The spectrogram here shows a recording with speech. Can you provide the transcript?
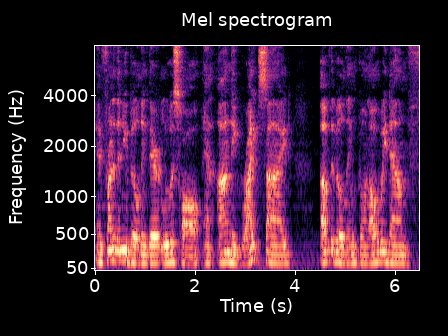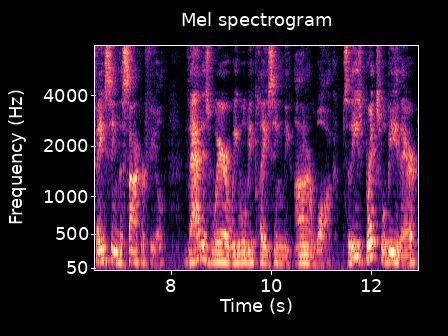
in front of the new building there at Lewis Hall, and on the right side, of the building, going all the way down, facing the soccer field, that is where we will be placing the honor walk. So these bricks will be there,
